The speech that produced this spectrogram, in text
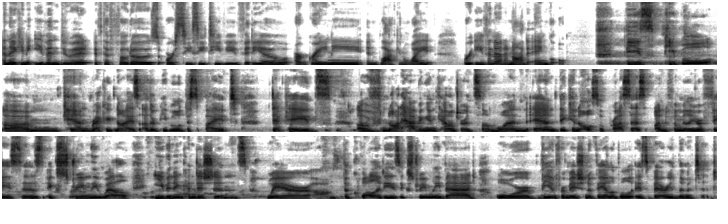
And they can even do it if the photos or CCTV video are grainy, in black and white, or even at an odd angle. These people um, can recognize other people despite decades of not having encountered someone. And they can also process unfamiliar faces extremely well, even in conditions where um, the quality is extremely bad or the information available is very limited.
